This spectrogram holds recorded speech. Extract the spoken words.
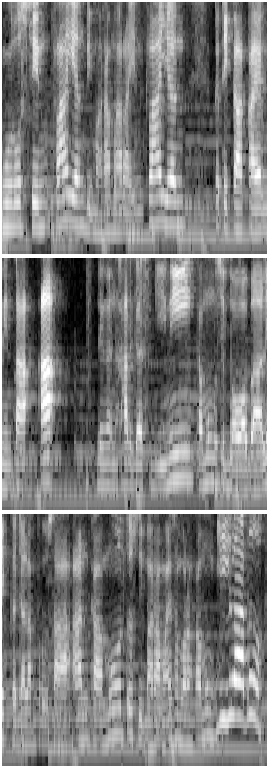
ngurusin klien, dimarah-marahin klien. Ketika kayak minta A dengan harga segini, kamu mesti bawa balik ke dalam perusahaan kamu, terus dimarah-marahin sama orang kamu, gila tuh,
